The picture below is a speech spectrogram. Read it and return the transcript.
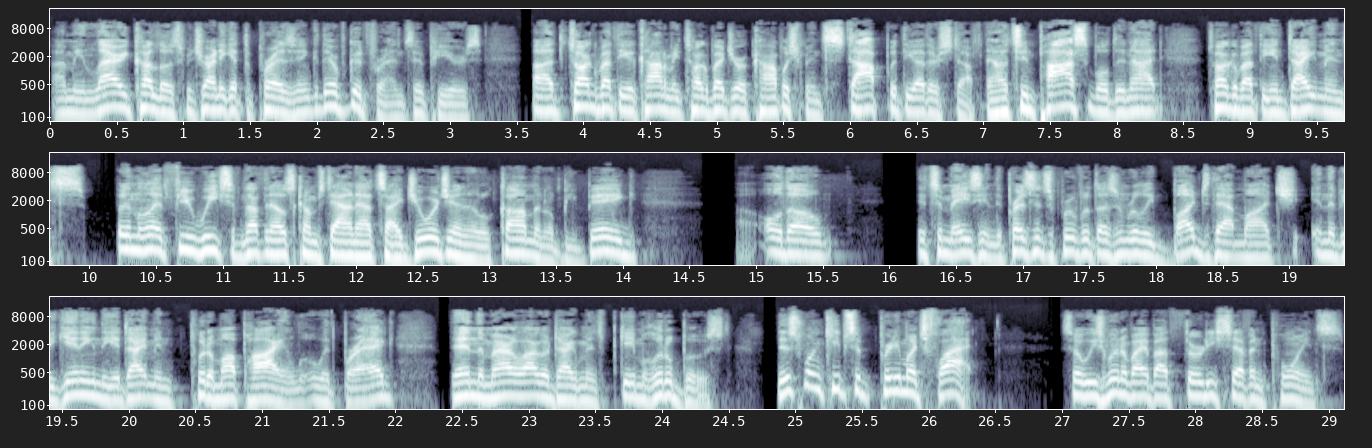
I mean, Larry Kudlow has been trying to get the president, they're good friends, they're peers, uh, to talk about the economy, talk about your accomplishments, stop with the other stuff. Now, it's impossible to not talk about the indictments, but in the last few weeks, if nothing else comes down outside Georgia, and it'll come and it'll be big, uh, although it's amazing. The president's approval doesn't really budge that much. In the beginning, the indictment put him up high with Bragg. Then the Mar-a-Lago indictments gave him a little boost. This one keeps it pretty much flat. So he's winning by about 37 points.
